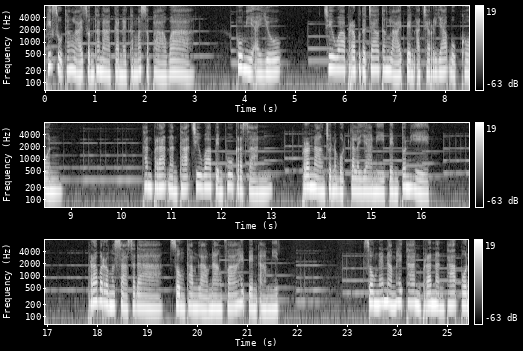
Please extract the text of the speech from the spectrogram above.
ภิกษุทั้งหลายสนทนากันในธรรมสภาว่า ผู้มีอายุ ชื่อว่าพระพุทธเจ้าทั้งหลายเป็นอัจฉริยะบุคคล ท่านพระนันทะชื่อว่าเป็นผู้กระสันเพราะนางชนบทกาลยานีเป็นต้นเหตุ พระบรมศาสดาทรงทำเหล่านางฟ้าให้เป็นอามิตร ทรงแนะนำให้ท่านพระนันทะพ้น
